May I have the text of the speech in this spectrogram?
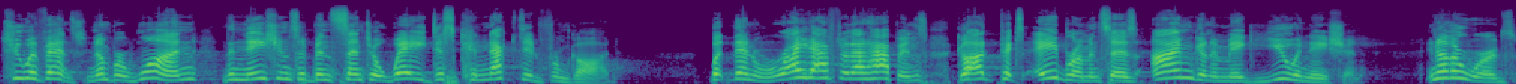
two events. Number one, the nations have been sent away, disconnected from God. But then, right after that happens, God picks Abram and says, I'm going to make you a nation. In other words,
